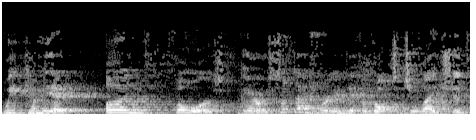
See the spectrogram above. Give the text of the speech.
we commit unforced errors. Sometimes we're in difficult situations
